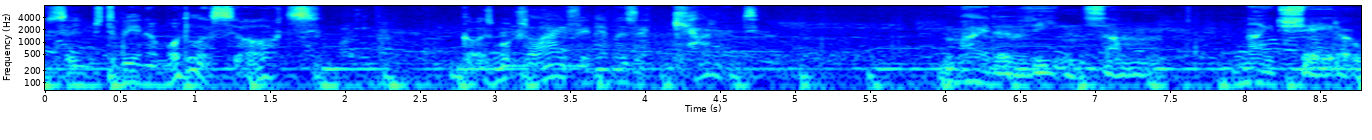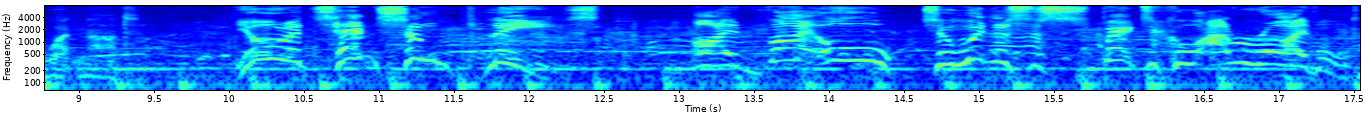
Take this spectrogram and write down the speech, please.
Seems to be in a muddle of sorts. Got as much life in him as a carrot. Might have eaten some nightshade or whatnot. Your attention, please. I invite all to witness a spectacle unrivaled.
